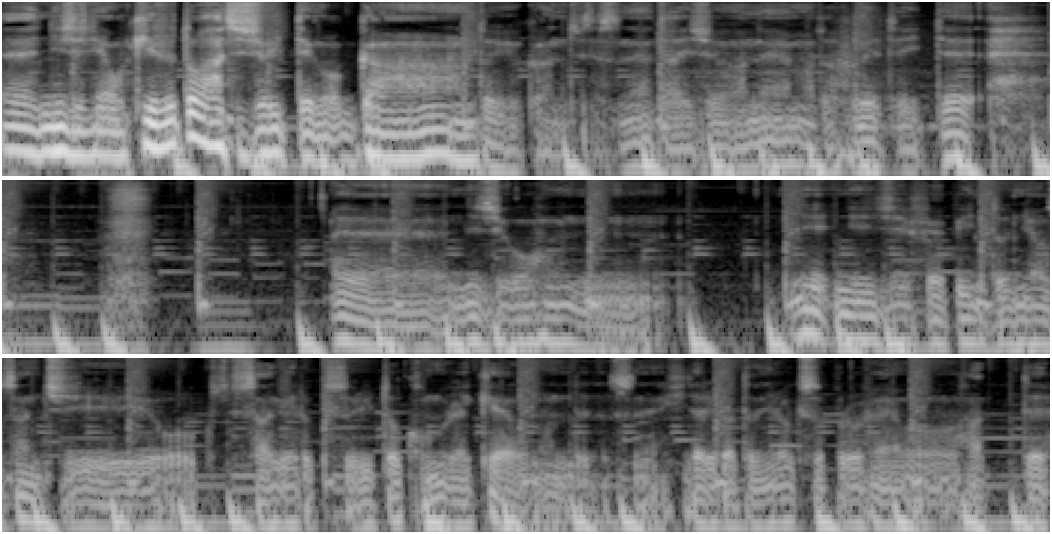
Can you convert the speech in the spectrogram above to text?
えー、2時に起きると81.5ガーンという感じですね体重がねまだ増えていて、25分にジフェピンと尿酸値を下げる薬と小村ケアを飲んでですね左肩にロキソプロフェンを貼って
